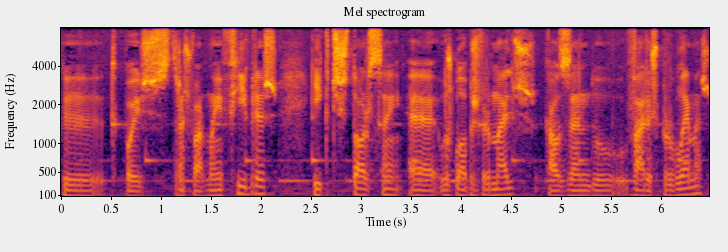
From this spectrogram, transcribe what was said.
que depois se transformam em fibras e que distorcem uh, os globos vermelhos, causando vários problemas,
